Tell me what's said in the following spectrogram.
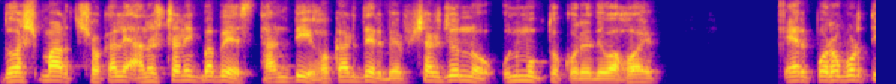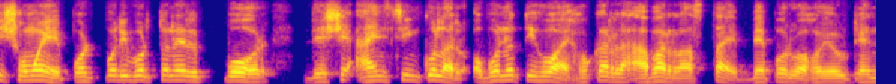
দশ মার্চ সকালে আনুষ্ঠানিকভাবে স্থানটি হকারদের ব্যবসার জন্য উন্মুক্ত করে দেওয়া হয়। এর পরবর্তী সময়ে পট পরিবর্তনের পর দেশে আইন শৃঙ্খলার অবনতি হওয়ায় হকাররা আবার রাস্তায় বেপরোয়া হয়ে ওঠেন।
